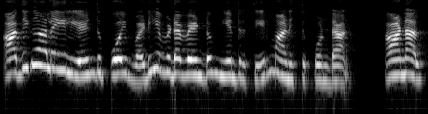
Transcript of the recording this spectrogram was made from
அதிகாலையில் எழுந்து போய் வடிய விட வேண்டும் என்று தீர்மானித்துக் கொண்டான். ஆனால்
